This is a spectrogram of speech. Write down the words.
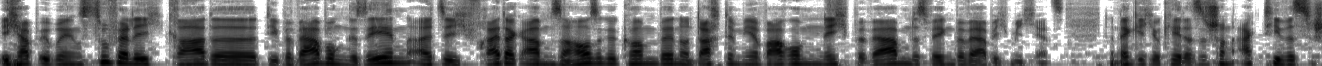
ich habe übrigens zufällig gerade die Bewerbung gesehen, als ich Freitagabend nach Hause gekommen bin und dachte mir, warum nicht bewerben, deswegen bewerbe ich mich jetzt. Dann denke ich, okay, das ist schon aktives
